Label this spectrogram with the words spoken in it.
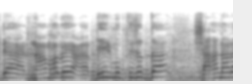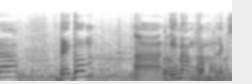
এটার নাম হবে বীর মুক্তিযোদ্ধা শাহানারা বেগম ইমাম কমপ্লেক্স।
